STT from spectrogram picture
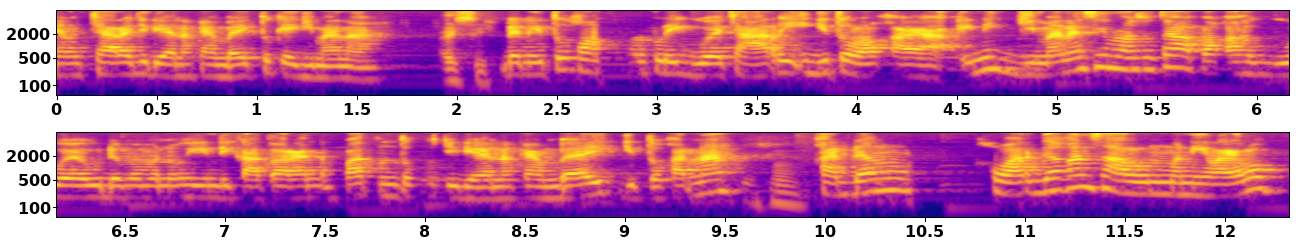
yang cara jadi anak yang baik tuh kayak gimana I see. dan itu constantly gue cari gitu loh kayak ini gimana sih maksudnya apakah gue udah memenuhi indikator yang tepat untuk jadi anak yang baik gitu karena Mhm. kadang keluarga kan selalu menilai lo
